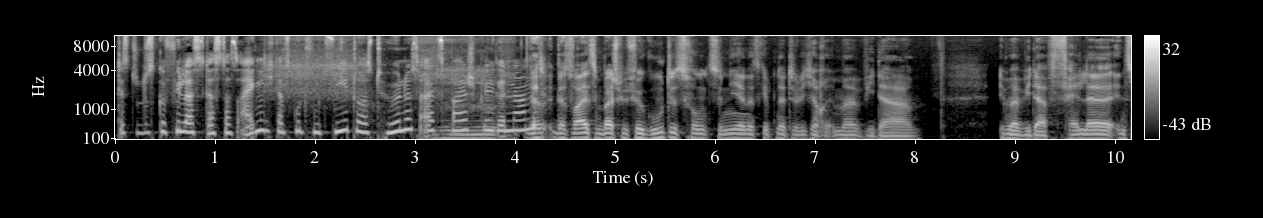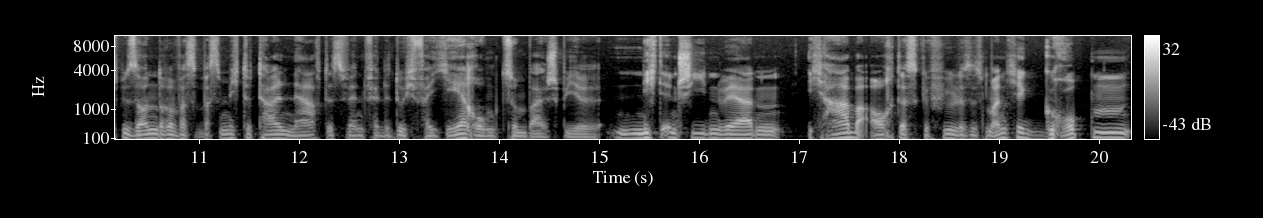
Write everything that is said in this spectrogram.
dass du das Gefühl hast, dass das eigentlich ganz gut funktioniert. Du hast Hönes als Beispiel genannt. Das, das war jetzt ein Beispiel für gutes Funktionieren. Es gibt natürlich auch immer wieder, immer wieder Fälle, insbesondere was, was mich total nervt, ist, wenn Fälle durch Verjährung zum Beispiel nicht entschieden werden ich habe auch das Gefühl, dass es manche Gruppen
